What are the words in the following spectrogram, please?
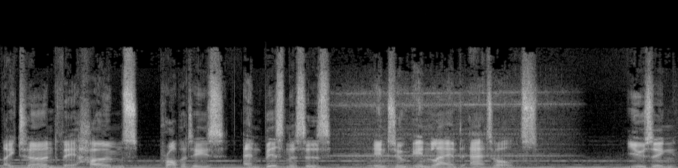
they turned their homes, properties, and businesses into inland atolls, using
